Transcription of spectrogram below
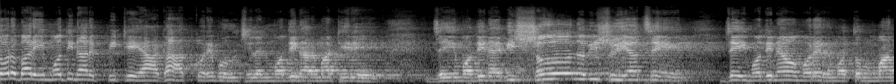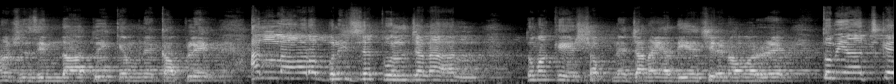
তরবারি মদিনার পিঠে আঘাত করে বলছিলেন, মদিনার মাটিরে যেই মদিনায় বিশ্ব নবী শুয়ে আছে, যেই মদিনা ওমরের মতো মানুষ জিন্দা, তুই কেমনে কাঁপলে? আল্লাহ রব্বুল ইজ্জতুল জালাল তোমাকে স্বপ্নে জানাইয়া দিয়েছিলেন, অমর রে, তুমি আজকে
